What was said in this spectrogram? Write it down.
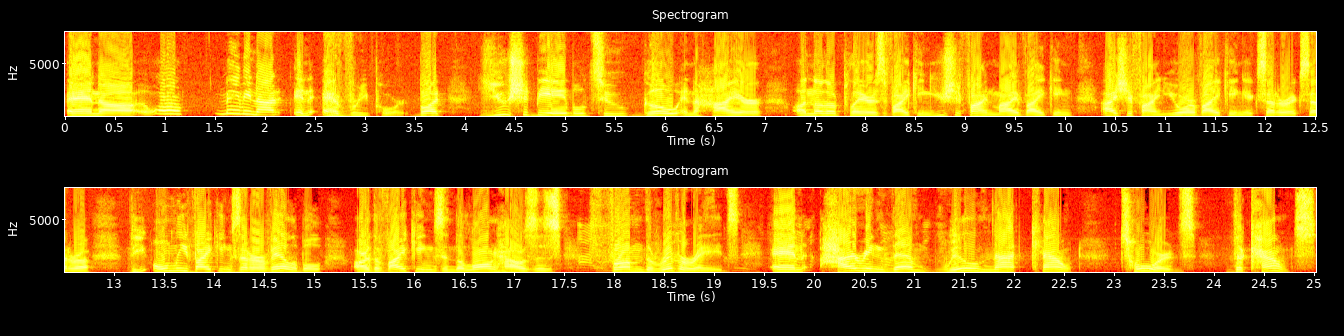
And, uh, well, maybe not in every port, but you should be able to go and hire another player's Viking. You should find my Viking. I should find your Viking, etc., etc. The only Vikings that are available are the Vikings in the longhouses from the river raids, and hiring them will not count towards the counts.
